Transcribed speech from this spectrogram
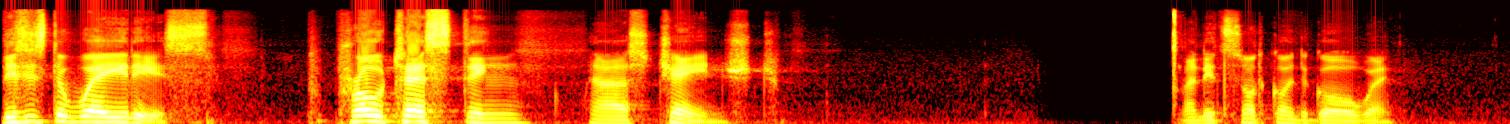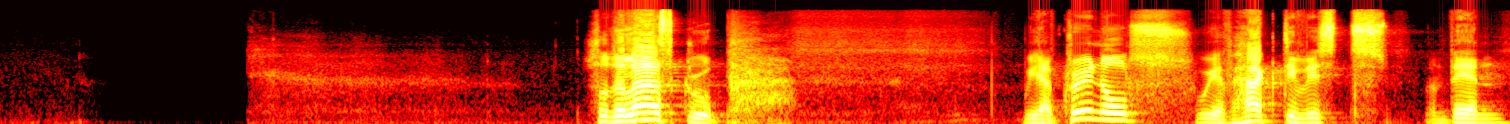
this is the way it is. P protesting has changed. And it's not going to go away. So, the last group we have criminals, we have hacktivists, and then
